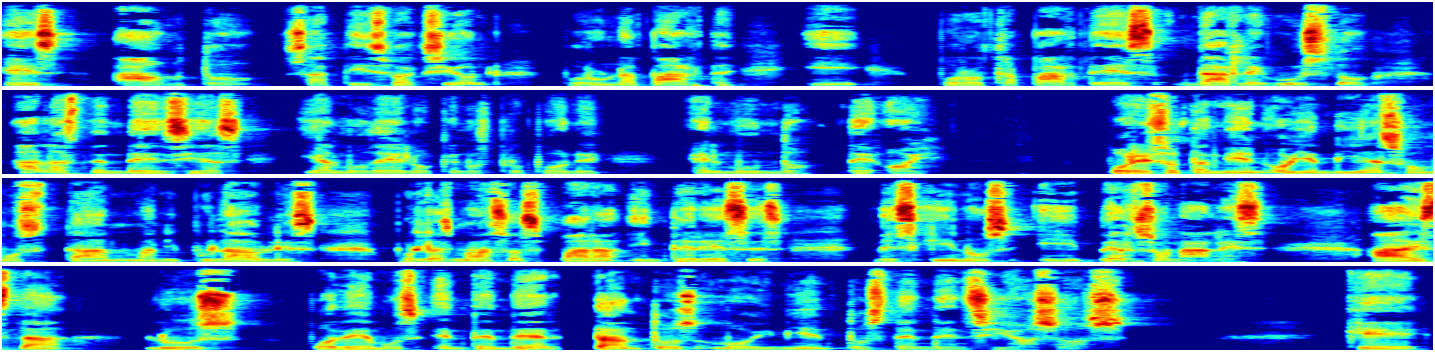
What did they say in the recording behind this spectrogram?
Es autosatisfacción por una parte y por otra parte, es darle gusto a las tendencias y al modelo que nos propone el mundo de hoy. Por eso también hoy en día somos tan manipulables por las masas para intereses mezquinos y personales. A esta luz podemos entender tantos movimientos tendenciosos que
